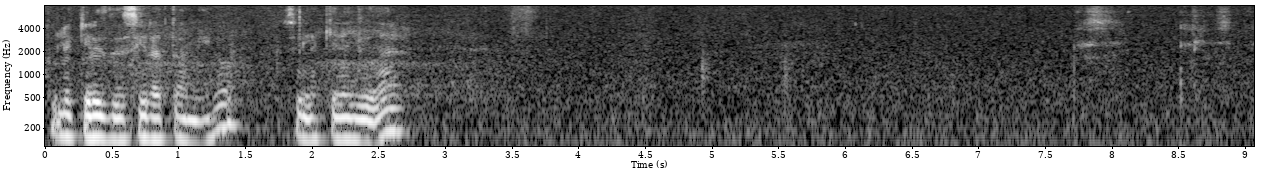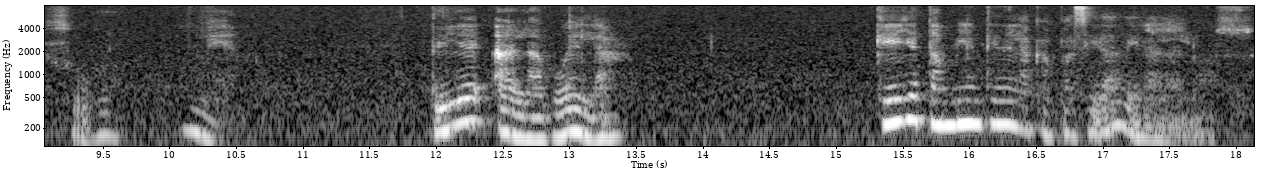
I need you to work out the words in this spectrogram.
¿Tú le quieres decir a tu amigo si le quiere ayudar? Que sí. Que, les, que suba. Bien. Dile a la abuela que ella también tiene la capacidad de ir a la luz.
